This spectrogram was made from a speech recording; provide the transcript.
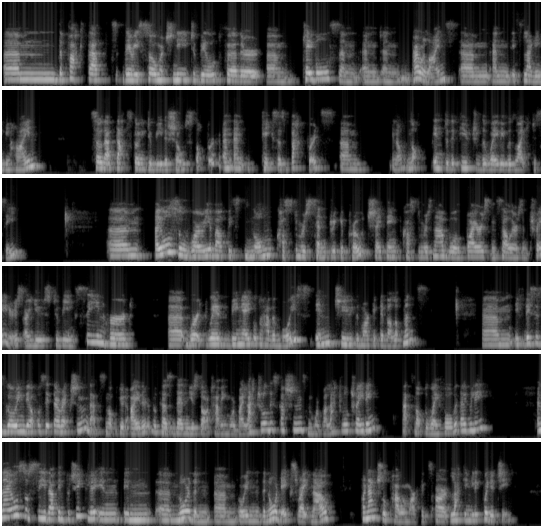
Um, the fact that there is so much need to build further um, cables and, and, and power lines um, and it's lagging behind so that that's going to be the showstopper and, and takes us backwards, um, you know, not into the future the way we would like to see. Um, I also worry about this non-customer centric approach. I think customers now, both buyers and sellers and traders, are used to being seen, heard, uh, worked with, being able to have a voice into the market developments. Um, if this is going the opposite direction, that's not good either, because then you start having more bilateral discussions, more bilateral trading. That's not the way forward, I believe. And I also see that in particular in, in uh, Northern um, or in the Nordics right now, financial power markets are lacking liquidity.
